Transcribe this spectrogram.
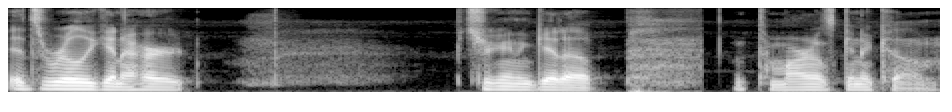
It's really gonna hurt. But you're gonna get up. Tomorrow's gonna come.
